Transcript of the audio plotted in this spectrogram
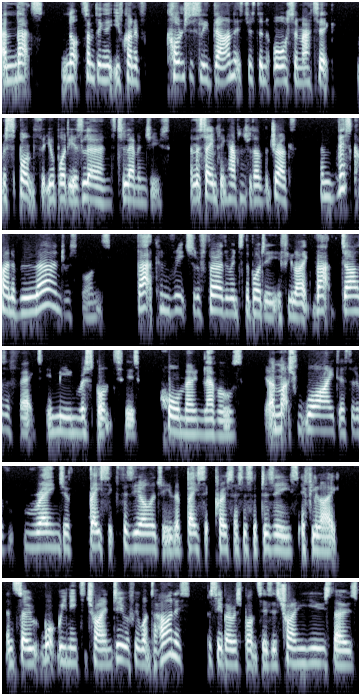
And that's not something that you've kind of consciously done. It's just an automatic response that your body has learned to lemon juice. And the same thing happens with other drugs. And this kind of learned response, that can reach sort of further into the body, if you like. That does affect immune responses, hormone levels, a much wider sort of range of basic physiology, the basic processes of disease, if you like. And so what we need to try and do if we want to harness placebo responses is try and use those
